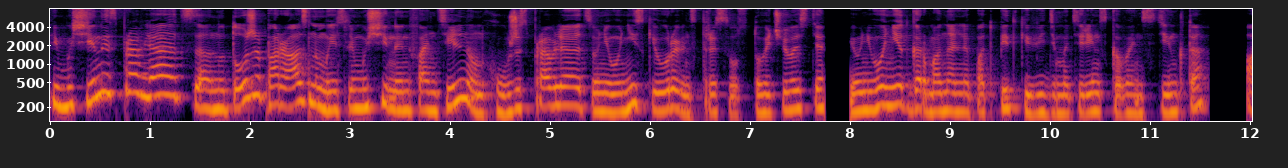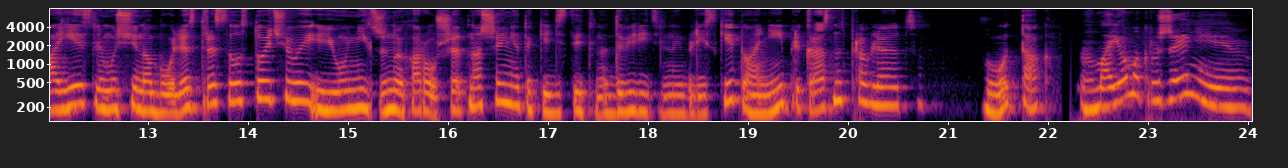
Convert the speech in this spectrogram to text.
И мужчины справляются, но тоже по-разному. Если мужчина инфантильный, он хуже справляется, у него низкий уровень стрессоустойчивости, и у него нет гормональной подпитки в виде материнского инстинкта. А если мужчина более стрессоустойчивый, и у них с женой хорошие отношения, такие действительно доверительные и близкие, то они прекрасно справляются. Вот так. В моем окружении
